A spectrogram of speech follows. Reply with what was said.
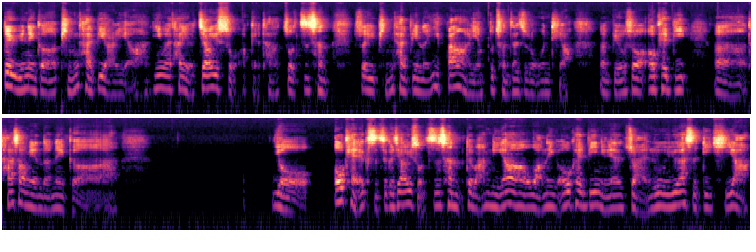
对于那个平台币而言啊，因为它有交易所给它做支撑，所以平台币呢一般而言不存在这种问题啊。嗯，比如说 OKB，呃，它上面的那个有。OKX 这个交易所支撑，对吧？你要往那个 OKB 里面转入 USDT 啊，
